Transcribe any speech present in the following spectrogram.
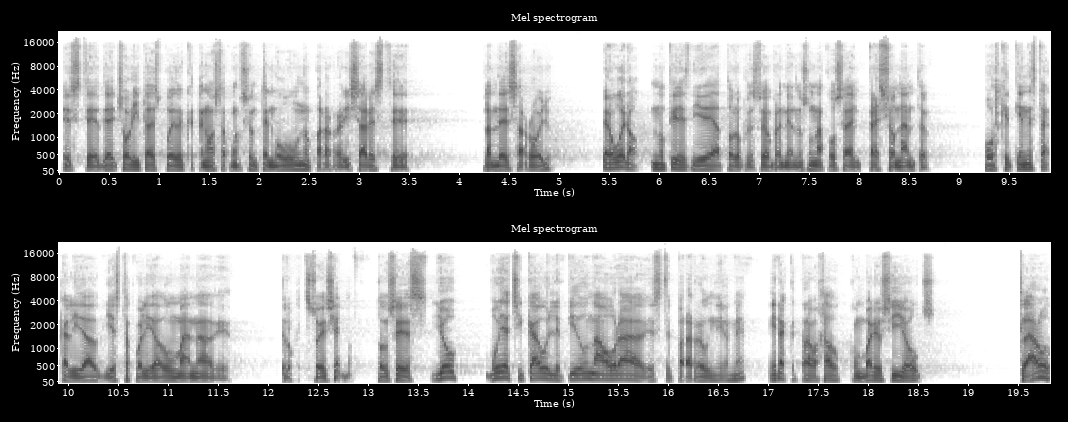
Este, de hecho, ahorita después de que tengamos esta conversación, tengo uno para revisar este plan de desarrollo. Pero bueno, no tienes ni idea de todo lo que estoy aprendiendo. Es una cosa impresionante porque tiene esta calidad y esta cualidad humana de, lo que te estoy diciendo. Entonces, yo voy a Chicago y le pido una hora este, para reunirme. Mira que he trabajado con varios CEOs. Claro,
